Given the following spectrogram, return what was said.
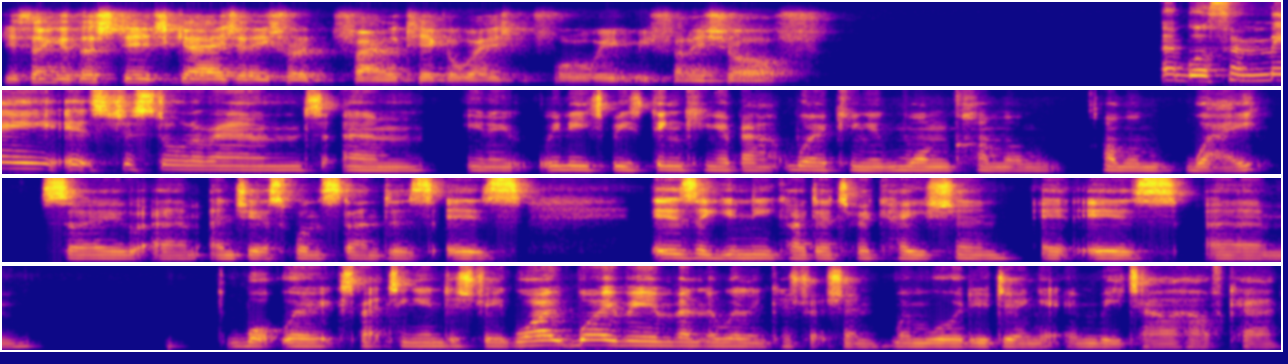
do you think at this stage, guys? Any sort of final takeaways before we, we finish off? And well, for me, it's just all around. Um, you know, we need to be thinking about working in one common common way. So, um, and GS1 standards is is a unique identification. It is um what we're expecting industry. Why why reinvent the wheel in construction when we're already doing it in retail, healthcare,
